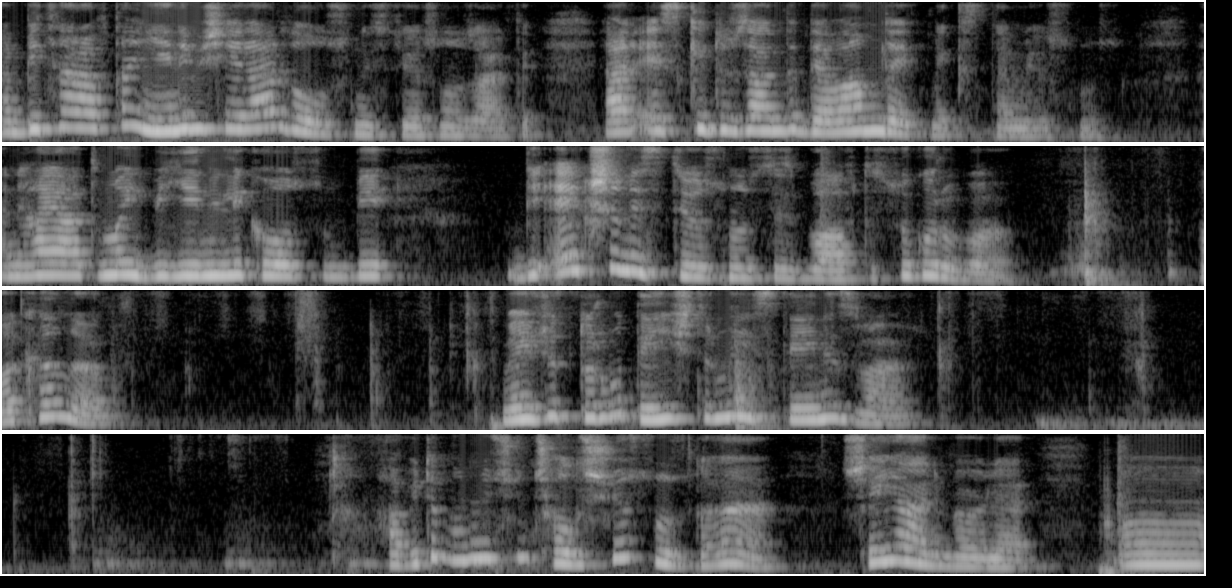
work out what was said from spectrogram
bir taraftan yeni bir şeyler de olsun istiyorsunuz artık. Yani eski düzende devam da etmek istemiyorsunuz. Hani hayatıma bir yenilik olsun, bir bir action istiyorsunuz siz bu hafta su grubu. Bakalım. Mevcut durumu değiştirme isteğiniz var. Ha bir de bunun için çalışıyorsunuz da ha. Şey yani böyle. hmm,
